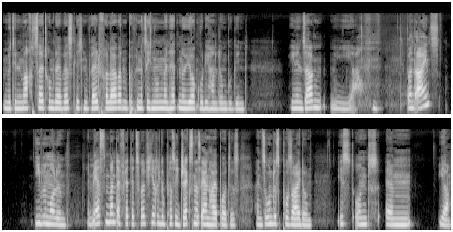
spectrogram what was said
mit dem Machtzeitraum der westlichen Welt verlagert und befindet sich nun in Manhattan, New York, wo die Handlung beginnt. Wie den Sagen, ja. Band 1, Diebe im Olymp. Im ersten Band erfährt der zwölfjährige Percy Jackson, dass er ein Halbgott ist, ein Sohn des Poseidon ist und ähm, ja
